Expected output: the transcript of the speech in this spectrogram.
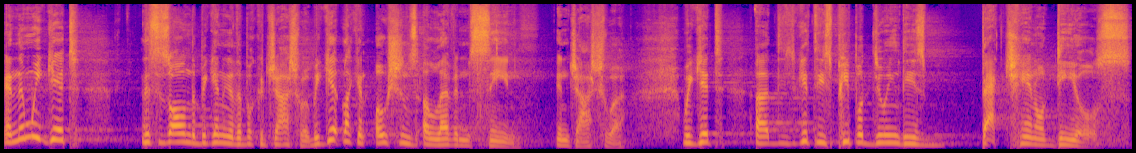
And then we get this is all in the beginning of the book of Joshua. We get like an Ocean's 11 scene in Joshua. We get, uh, get these people doing these back channel deals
